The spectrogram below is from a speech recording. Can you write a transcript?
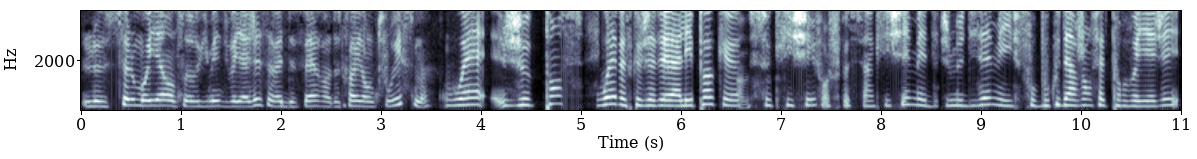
le seul moyen entre guillemets de voyager ça va être de faire, de travailler dans le tourisme. Ouais, je pense. Ouais parce que j'avais à l'époque ce cliché, enfin je sais pas si c'est un cliché, mais je me disais mais il faut beaucoup d'argent en fait pour voyager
